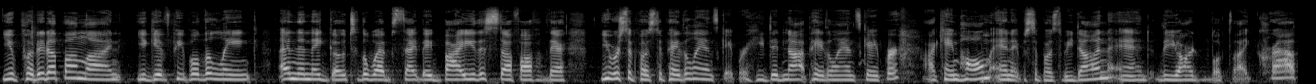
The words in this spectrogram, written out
You put it up online, you give people the link, and then they go to the website. They buy you the stuff off of there. You were supposed to pay the landscaper. He did not pay the landscaper. I came home and it was supposed to be done, and the yard looked like crap.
